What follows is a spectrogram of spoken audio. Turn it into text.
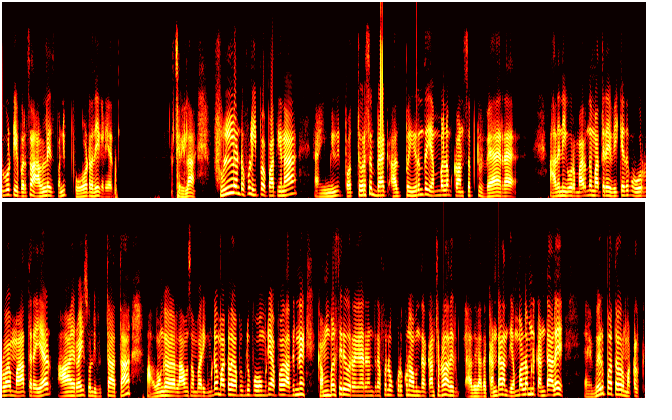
யூடியூபர்ஸும் அனலைஸ் பண்ணி போடுறதே கிடையாது. சரிங்களா? ஃபுல் அண்ட் ஃபுல் இப்போ பார்த்தீங்கன்னா பத்து வருஷம் பேக் அப்போ இருந்த எம்எல்எம் கான்செப்ட் வேறு. அதை நீங்கள் ஒரு மருந்து மாத்திரையை விற்கிறதுக்கு ஒரு ரூபா மாத்திரையை ஆயிரம் ரூபாய்க்கு சொல்லி விற்றா தான் அவங்க லாபம் சம்பாதிக்க முடியும். மக்கள் அப்படி இப்படி போக முடியும். அப்போ அதுமே கம்பல்சரி ஒரு ரெண்டு ரெஃபரில் கொடுக்கணும் அப்படின்ற கான்செப்ட்லாம் அது அது அதை கண்டால் அந்த எம்எல்எம்னு கண்டாலே அஹ் வெறுப்பாத்த ஒரு மக்களுக்கு.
